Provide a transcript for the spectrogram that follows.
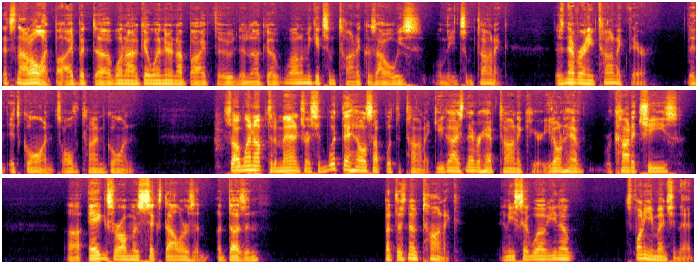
That's not all I buy, but uh, when I go in there and I buy food, and I go, well, let me get some tonic because I always will need some tonic. There's never any tonic there. It, it's gone. It's all the time gone. So I went up to the manager. I said, "What the hell's up with the tonic? You guys never have tonic here. You don't have ricotta cheese. Uh, eggs are almost six dollars a dozen, but there's no tonic." And he said, "Well, you know, it's funny you mention that.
